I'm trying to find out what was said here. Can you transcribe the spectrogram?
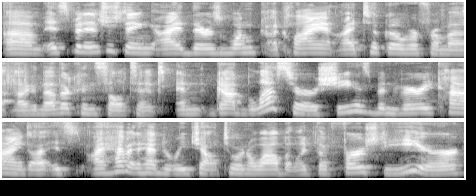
um, it's been interesting. I there's one a client I took over from a, another consultant, and God bless her, she has been very kind. I, it's I haven't had to reach out to her in a while, but like the first year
